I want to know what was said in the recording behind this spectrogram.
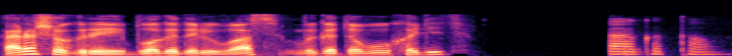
Хорошо, Грей, благодарю вас. Вы готовы уходить? Да, готово.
